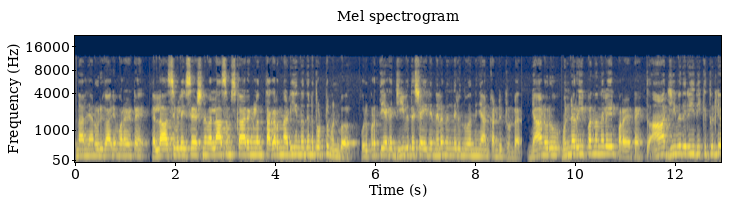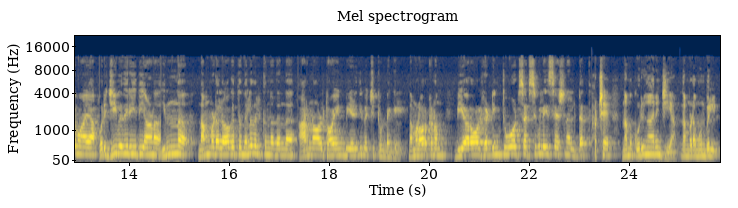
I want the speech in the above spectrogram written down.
എന്നാൽ ഞാൻ ഒരു കാര്യം പറയട്ടെ? എല്ലാ സിവിലൈസേഷനും എല്ലാ സംസ്കാരങ്ങളും തകർന്നടിയുന്നതിന് തൊട്ടു മുൻപ് ഒരു പ്രത്യേക ജീവിതശൈലി നിലനിന്നിരുന്നുവെന്ന് ഞാൻ കണ്ടിട്ടുണ്ട്. ഞാൻ ഒരു മുന്നറിയിപ്പ് എന്ന നിലയിൽ പറയട്ടെ? ആ ജീവിത രീതിക്ക് തുല്യമായ ഒരു ജീവിത രീതിയാണ് ഇന്ന് നമ്മുടെ ലോകത്ത് നിലനിൽക്കുന്നതെന്ന് ആർണോൾ ടോയിൻബി എഴുതി വെച്ചിട്ടുണ്ടെങ്കിൽ നമ്മൾ ഓർക്കണം we are all heading towards a civilisational death പക്ഷേ നമുക്കൊരു കാര്യം ചെയ്യാം. നമ്മുടെ മുമ്പിൽ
